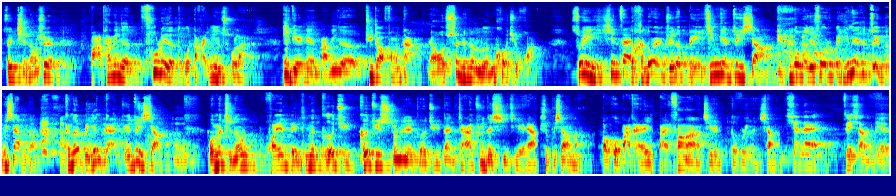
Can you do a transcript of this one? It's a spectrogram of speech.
所以只能是把它那个粗略的图打印出来，一点点把那个剧照放大，然后顺着的轮廓去画。所以现在很多人觉得北京店最像，那我就说说北京店是最不像的，可能北京感觉最像。我们只能还原北京的格局，格局始终是格局，但家具的细节呀是不像的，包括吧台摆放啊，其实都不是很像。现在最像的店，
